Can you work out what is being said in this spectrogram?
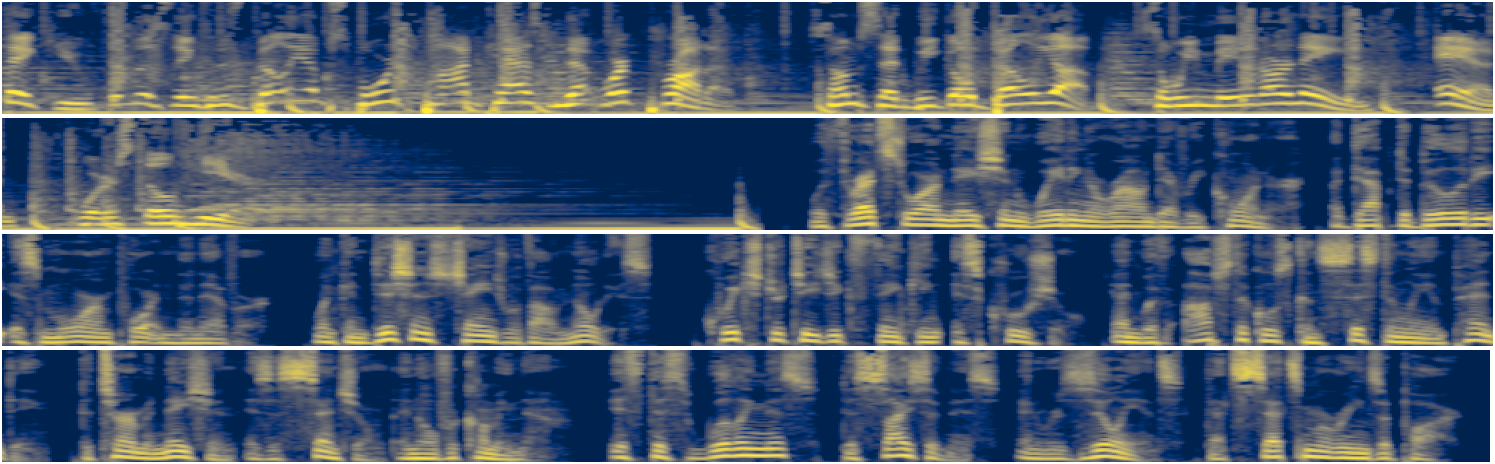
Thank you for listening to this Belly Up Sports Podcast Network product. Some said we go belly up, so we made it our name, and we're still here. With threats to our nation waiting around every corner, adaptability is more important than ever. When conditions change without notice, quick strategic thinking is crucial. And with obstacles consistently impending, determination is essential in overcoming them. It's this willingness, decisiveness, and resilience that sets Marines apart.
